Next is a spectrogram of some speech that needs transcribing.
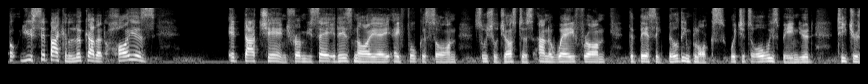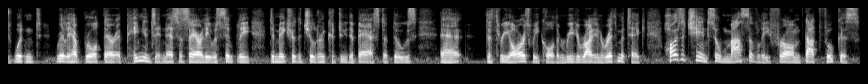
but you sit back and look at it, how is it that change from you say it is now a, a focus on social justice and away from the basic building blocks which it's always been. You'd teachers wouldn't really have brought their opinions in necessarily. It was simply to make sure the children could do the best at those uh, the three R's we call them reading writing arithmetic. How has it changed so massively from that focus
